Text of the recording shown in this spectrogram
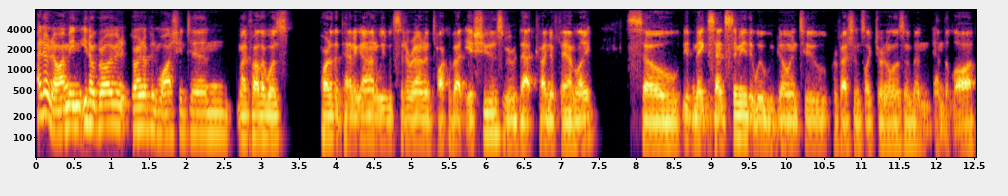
I don't know. I mean, you know, growing growing up in Washington, my father was part of the Pentagon. We would sit around and talk about issues. We were that kind of family. So it makes sense to me that we would go into professions like journalism and, and the law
